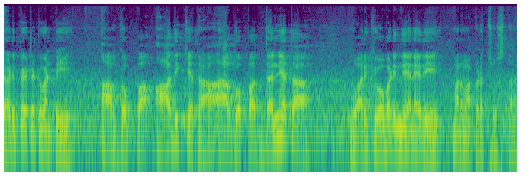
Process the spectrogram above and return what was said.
గడిపేటటువంటి ఆ గొప్ప ఆధిక్యత ఆ గొప్ప ధన్యత వారికి ఇవ్వబడింది అనేది మనం అక్కడ చూస్తాం.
